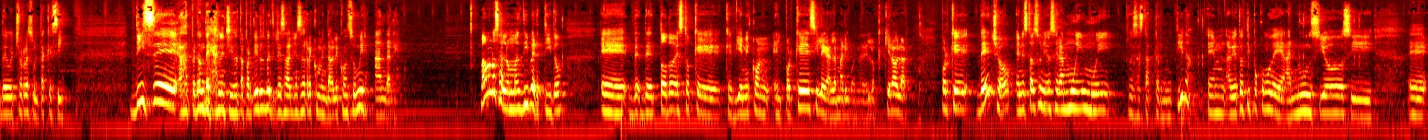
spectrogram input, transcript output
de hecho resulta que sí. Dice, ah, perdón, déjale chico, a partir de los 23 años es recomendable consumir. Ándale. Vámonos a lo más divertido eh, de, todo esto que, que viene con el por qué es ilegal la marihuana, de lo que quiero hablar porque de hecho en Estados Unidos era muy, muy, pues hasta permitida. Em, había todo tipo como de anuncios y eh,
